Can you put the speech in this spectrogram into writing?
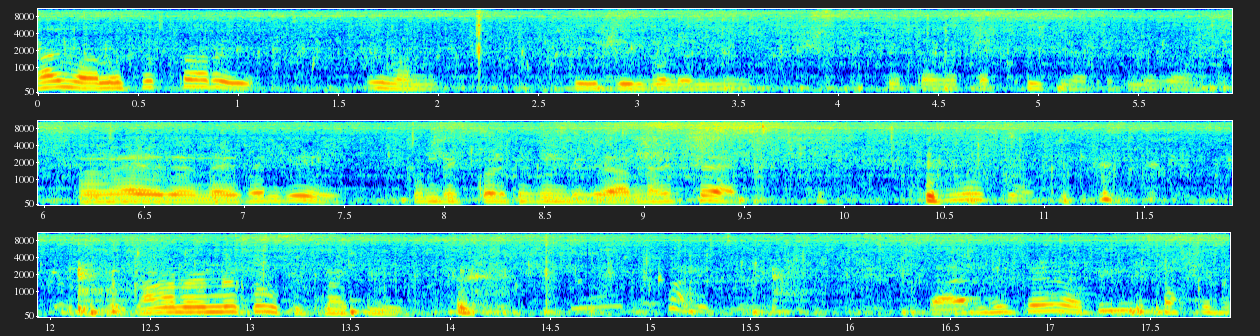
ভাই মানুষের তো আর এই দুর্বল এমনি। ঠিক না থাকলে যা কি? কোন দিক করেছে কোন দিকে রান্না হচ্ছে? গান এনে তো উচিত নাকি গান দিতে অতি সব কিছু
